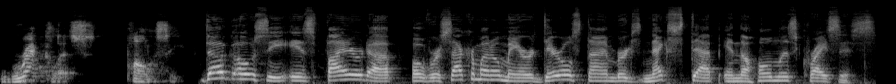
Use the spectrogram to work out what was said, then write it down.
reckless policy. Doug Ose is fired up over Sacramento Mayor Darrell Steinberg's next step in the homeless crisis.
